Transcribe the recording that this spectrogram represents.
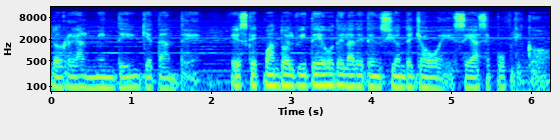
Lo realmente inquietante es que cuando el video de la detención de Joe se hace público,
